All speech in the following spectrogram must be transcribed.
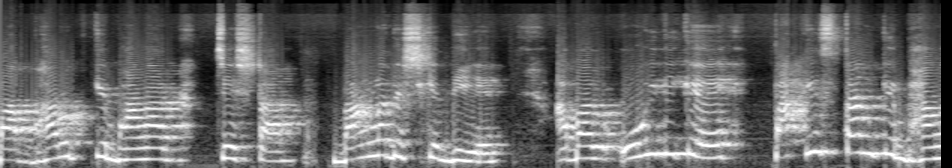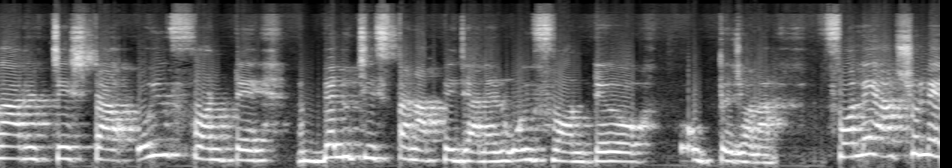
বা ভারতকে ভাঙার চেষ্টা বাংলাদেশকে দিয়ে আবার ওইদিকে পাকিস্তানকে ভাঙার চেষ্টা ওই ফ্রন্টে বেলুচিস্তান আপনি জানেন ওই ফ্রন্টেও উত্তেজনা। ফলে আসলে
